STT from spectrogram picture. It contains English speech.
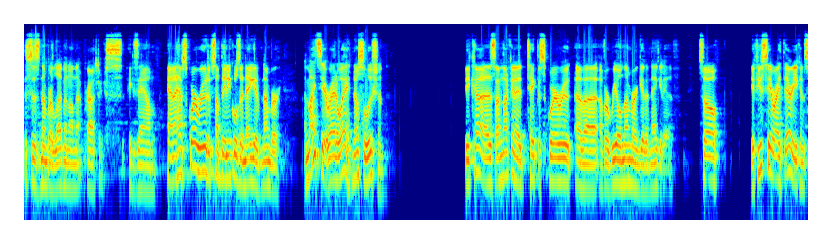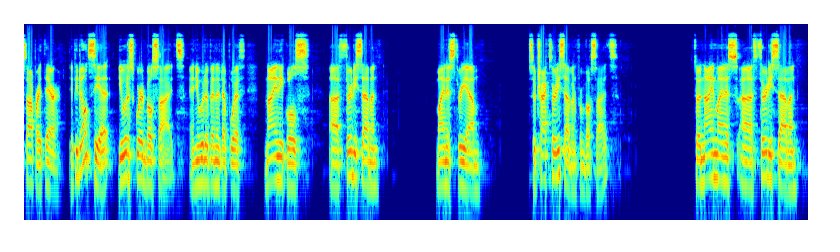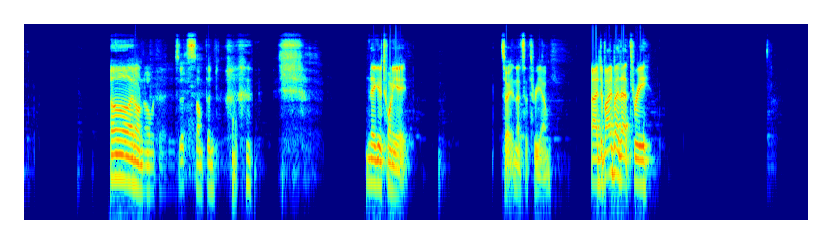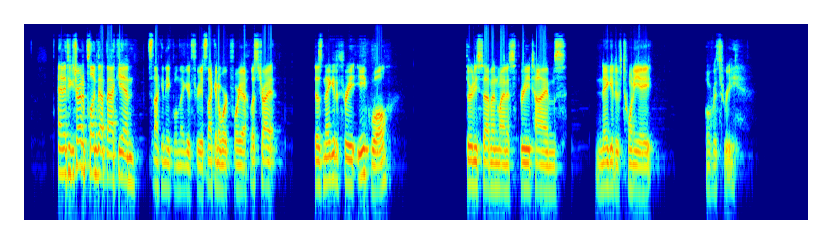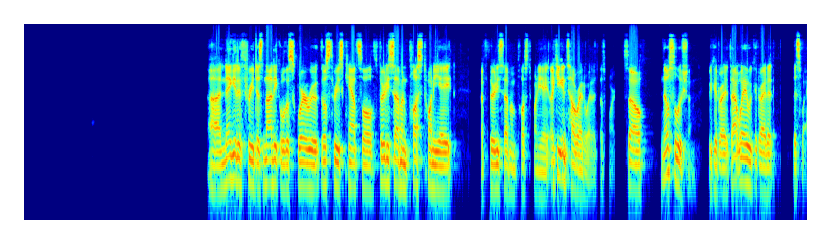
This is number 11 on that practice exam. And I have square root of something equals a negative number. I might see it right away, no solution. Because I'm not going to take the square root of a, of a real number and get a negative. So if you see it right there, you can stop right there. If you don't see it, you would have squared both sides. And you would have ended up with 9 equals uh, 37 minus 3m. Subtract 37 from both sides. So 9 minus, uh, 37. Oh, I don't know what that is. That's something. Negative 28. Sorry, and that's a 3m. Uh, divide by that 3. And if you try to plug that back in, it's not going to equal negative 3. It's not going to work for you. Let's try it. Does negative 3 equal 37 minus 3 times negative 28 over 3. Uh, negative 3 does not equal the square root. Those 3's cancel. 37 plus 28 of 37 plus 28. Like you can tell right away that doesn't work. So no solution. We could write it that way. We could write it this way.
